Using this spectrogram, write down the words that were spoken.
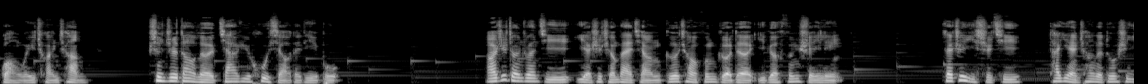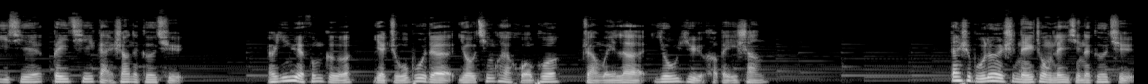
广为传唱，甚至到了家喻户晓的地步。而这张专辑也是陈百强歌唱风格的一个分水岭，在这一时期。他演唱的多是一些悲凄感伤的歌曲，而音乐风格也逐步的由轻快活泼转为了忧郁和悲伤。但是不论是哪种类型的歌曲，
